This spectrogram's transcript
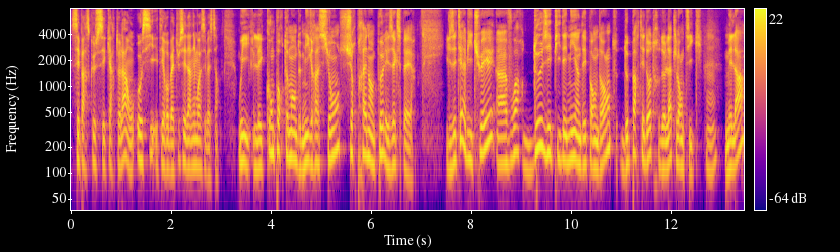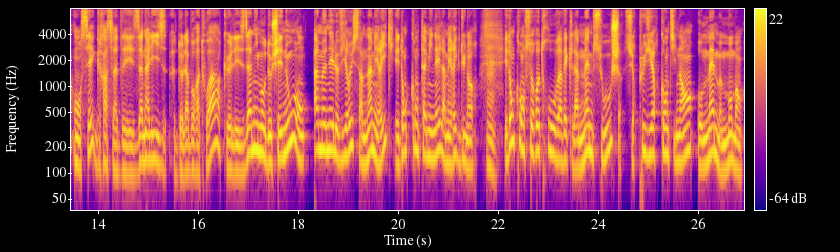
c'est parce que ces cartes-là ont aussi été rebattues ces derniers mois, Sébastien. Oui, les comportements de migration surprennent un peu les experts. Ils étaient habitués à avoir deux épidémies indépendantes de part et d'autre de l'Atlantique. Mmh. Mais là, on sait, grâce à des analyses de laboratoire, que les animaux de chez nous ont amené le virus en Amérique et donc contaminé l'Amérique du Nord. Mmh. Et donc, on se retrouve avec la même souche sur plusieurs continents au même moment.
